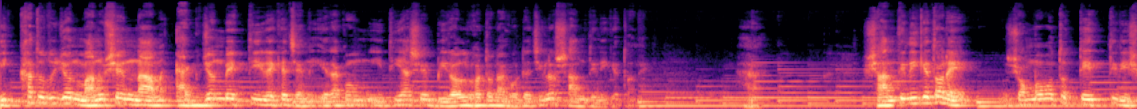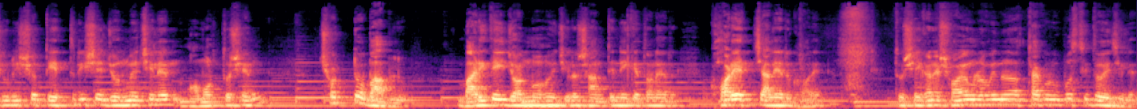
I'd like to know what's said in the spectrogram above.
বিখ্যাত দুজন মানুষের নাম একজন ব্যক্তি রেখেছেন। এরকম ইতিহাসে বিরল ঘটনা ঘটেছিল শান্তিনিকেতনে। হ্যাঁ। শান্তিনিকেতনে সম্ভবত তেত্রিশ, উনিশশো তেত্রিশে জন্মেছিলেন অমর্ত্য সেন, ছোট্ট বাবলু। বাড়িতেই জন্ম হয়েছিল শান্তিনিকেতনের খড়ের চালের ঘরে। তো সেখানে স্বয়ং রবীন্দ্রনাথ ঠাকুর উপস্থিত হয়েছিলেন।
